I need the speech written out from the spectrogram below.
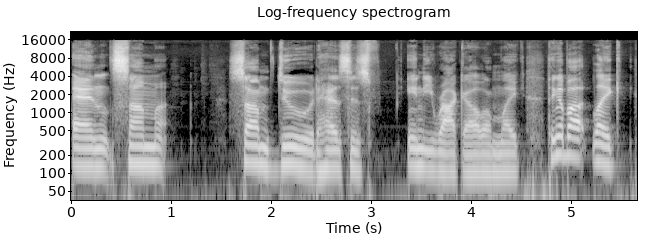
and some some dude has his indie rock album. Like think about like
